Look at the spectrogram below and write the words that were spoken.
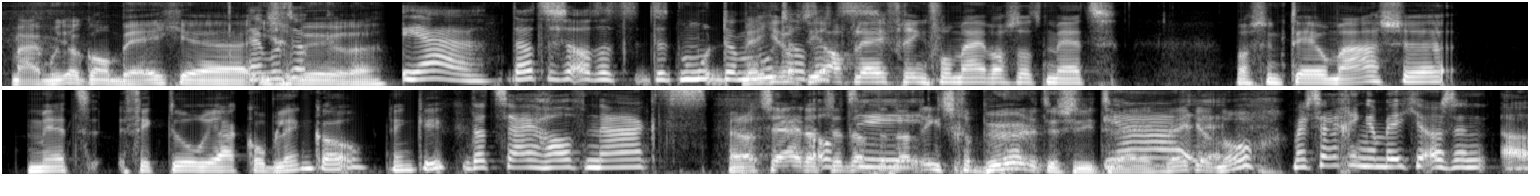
maar het moet ook wel een beetje eh, iets ook- gebeuren. Ja, dat is altijd... Dat moet, er Weet moet je die aflevering? Voor mij was dat met... Was toen Theo Maassen met Victoria Koblenko, denk ik. Dat zij half naakt... En dat, zei, dat, dat, dat, die- dat er iets gebeurde tussen die twee. Ja, Weet je dat nog? Maar zij ging een beetje als een... uh,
